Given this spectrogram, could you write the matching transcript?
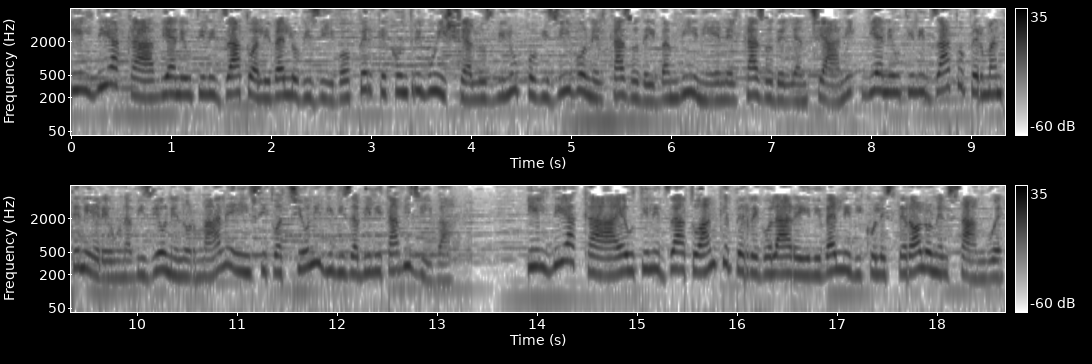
Il DHA viene utilizzato a livello visivo perché contribuisce allo sviluppo visivo nel caso dei bambini e nel caso degli anziani, viene utilizzato per mantenere una visione normale in situazioni di disabilità visiva. Il DHA è utilizzato anche per regolare i livelli di colesterolo nel sangue,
